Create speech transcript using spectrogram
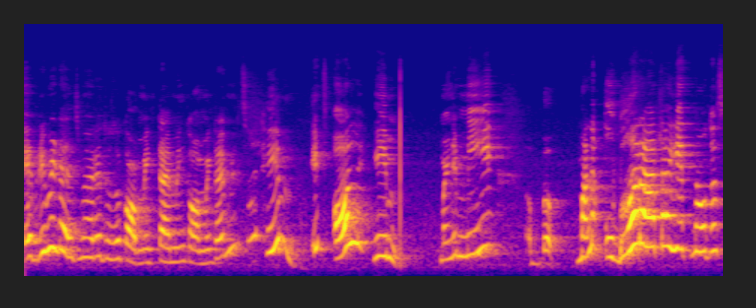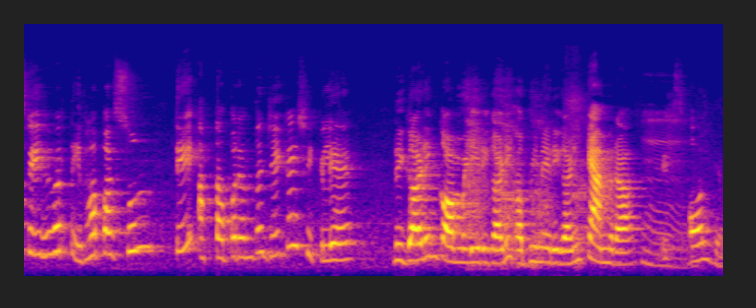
एव्हरीबडी टेल्स मी अरे तुझं comic timing comic timing it's all him it's all him म्हणजे मी मला उभं राहता येत नव्हतं स्टेजवर तेव्हापासून ते आतापर्यंत जे काही शिकले आहे. रिगार्डिंग कॉमेडी रिगार्डिंग अभिनय regarding camera it's all him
